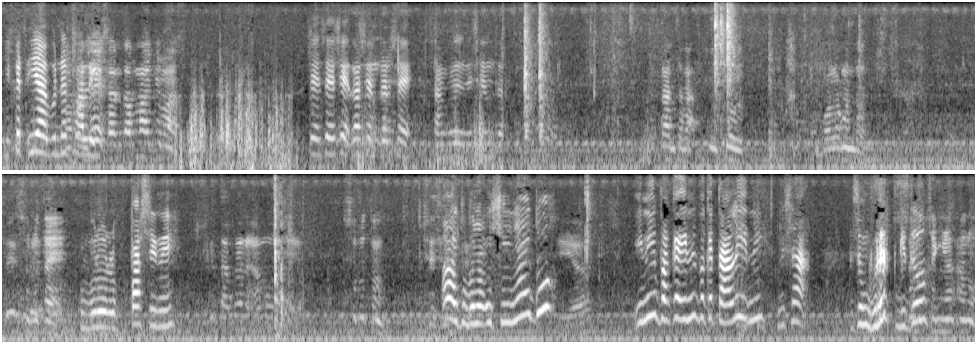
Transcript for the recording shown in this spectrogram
Ikat iya bener kali. Center lagi, Mas. Sek, sek, sek, center sek. Sambil di center. Tekan celak usul. Kolongan tuh. Surut aja. Keburu lepas ini. Kita kan amunnya ya. Surut tuh. Ah, itu banyak isinya itu. Iya. Ini pakai ini pakai tali nih, bisa langsung berat gitu. Sencengnya anu.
